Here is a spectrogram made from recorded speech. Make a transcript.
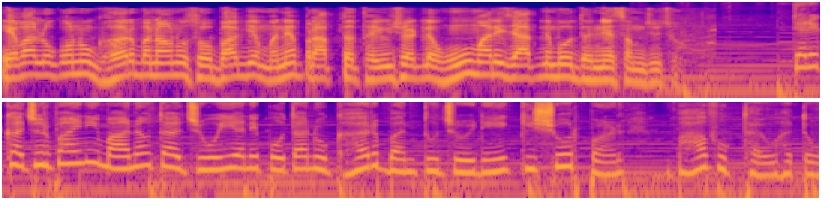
એવા લોકોનું ઘર બનાવવાનું સૌભાગ્ય મને પ્રાપ્ત થયું છે. એટલે હું મારી જાતને બહુ ધન્ય સમજુ છું. ત્યારે ખજુરભાઈની માનવતા જોઈ અને પોતાનું ઘર બનતું જોઈને કિશોર પણ ભાવુક થયો હતો.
